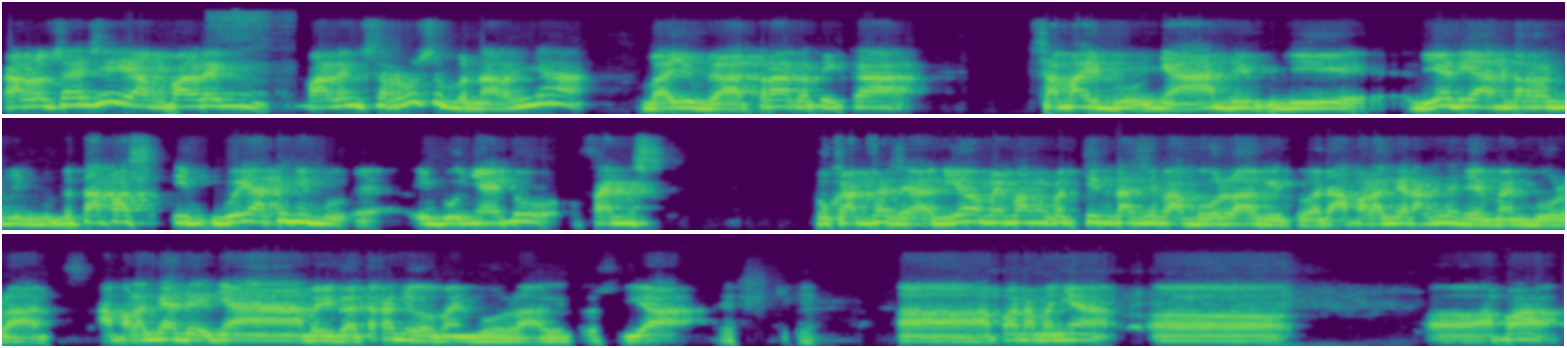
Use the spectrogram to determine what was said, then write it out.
kalau saya sih yang paling paling seru sebenarnya Bayu Gatra ketika sama ibunya di, di dia diantar betapa gue yakin ibu ibunya itu fans bukan fans ya dia memang pecinta sepak bola gitu. Ada apalagi anaknya jadi main bola. Apalagi adiknya Bayu Gatra kan juga main bola gitu. Terus dia eh, apa namanya eh, eh, apa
